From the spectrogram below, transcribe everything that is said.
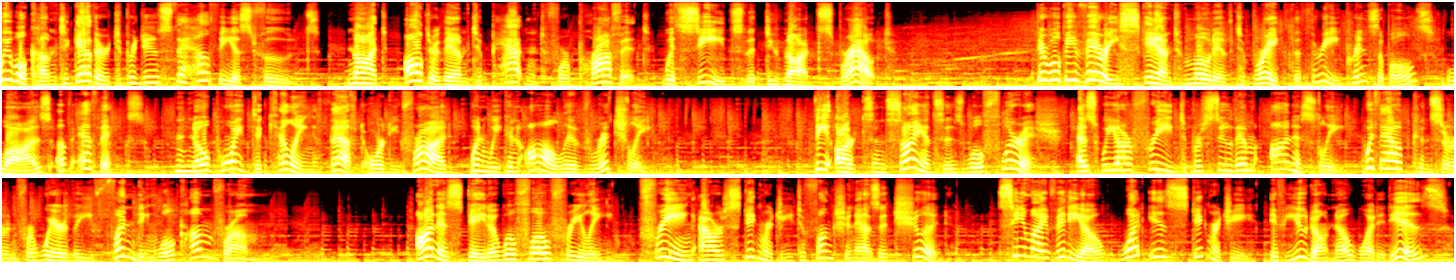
We will come together to produce the healthiest foods, not alter them to patent for profit with seeds that do not sprout. There will be very scant motive to break the three principles, laws of ethics. No point to killing, theft, or defraud when we can all live richly. The arts and sciences will flourish as we are freed to pursue them honestly without concern for where the funding will come from. Honest data will flow freely, freeing our stigmergy to function as it should. See my video, What is Stigmergy? if you don't know what it is.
